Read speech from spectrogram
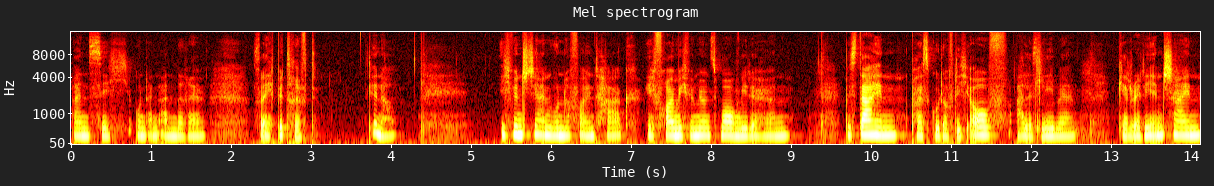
an sich und an andere vielleicht betrifft. Genau. Ich wünsche dir einen wundervollen Tag. Ich freue mich, wenn wir uns morgen wieder hören. Bis dahin, pass gut auf dich auf. Alles Liebe. Get ready and shine.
